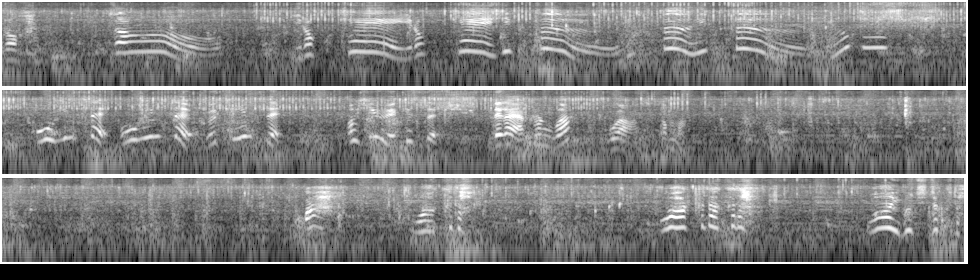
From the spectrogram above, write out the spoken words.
들어갔죠? 이렇게 이렇게 히트 히트 히트. 유후. 오 힘세 오 힘세 왜 이렇게 힘세 어 힘이 왜 이렇게 세? 내가 약한 거야? 뭐야? 잠깐만. 와, 와 크다. 와 크다 크다. 와 이거 진짜 크다.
